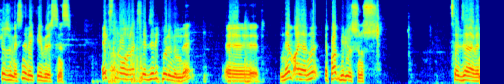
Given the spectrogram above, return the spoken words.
çözülmesini bekleyebilirsiniz. Ekstra olarak sebzelik bölümünde e, nem ayarını yapabiliyorsunuz. Sebzeler ve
